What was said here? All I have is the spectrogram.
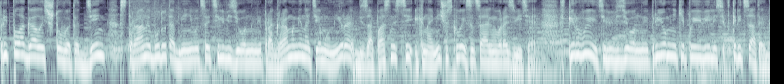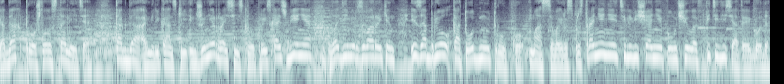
Предполагалось, что в этот день страны будут обмениваться телевизионными программами на тему мира, безопасности, экономического и социального развития. Впервые телевизионные приемники появились в 30-х годах прошлого столетия. Тогда американский инженер российского происхождения Владимир Заворыкин изобрел катодную трубку. Массовое распространение телевещания получило в 50-е годы.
